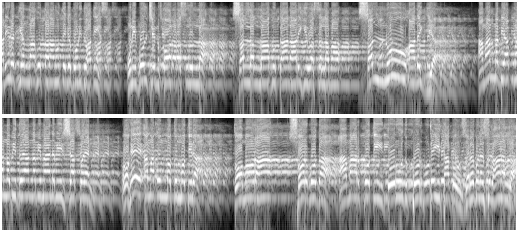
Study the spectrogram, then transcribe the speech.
আলী রাদিয়াল্লাহু তাআলা থেকে বর্ণিত হাদিস। উনি বলছেন আমার নবী, আপনার নবী, দয়ার নবী নবী করেন, ওহে আমার তোমরা সর্বদা আমার প্রতি দরুদ পড়তেই থাকো। জোরে বলেন, সুবহানাল্লাহ।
